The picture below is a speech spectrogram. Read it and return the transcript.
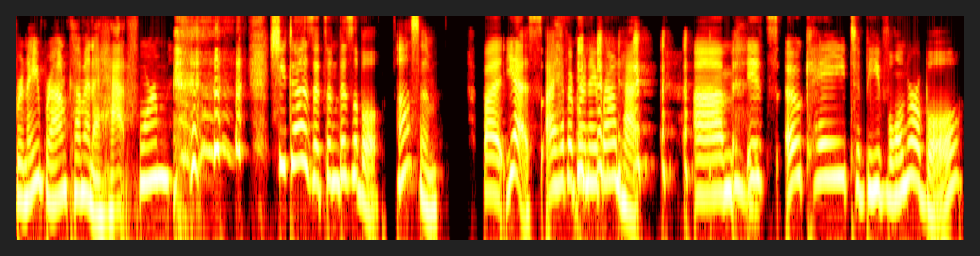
Brene Brown come in a hat form? she does, it's invisible. Awesome. But yes, I have a Brene Brown hat. Um, it's okay to be vulnerable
